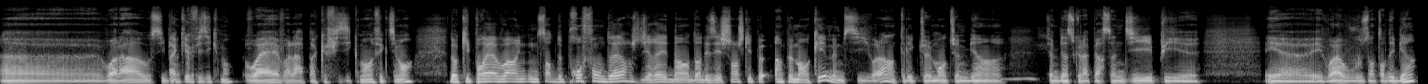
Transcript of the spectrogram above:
voilà, aussi Pas bien que physiquement. Ouais, voilà, pas que physiquement, effectivement. Donc, il pourrait y avoir une, une sorte de profondeur, je dirais, dans, dans des échanges qui peut un peu manquer, même si, voilà, intellectuellement, tu aimes bien, aimes bien ce que la personne dit, et puis, euh, et, euh, et voilà, vous vous entendez bien.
